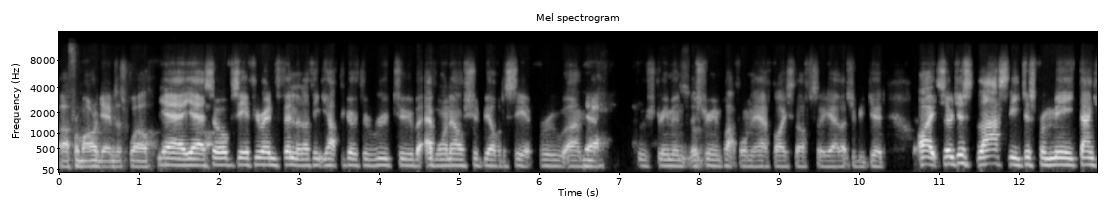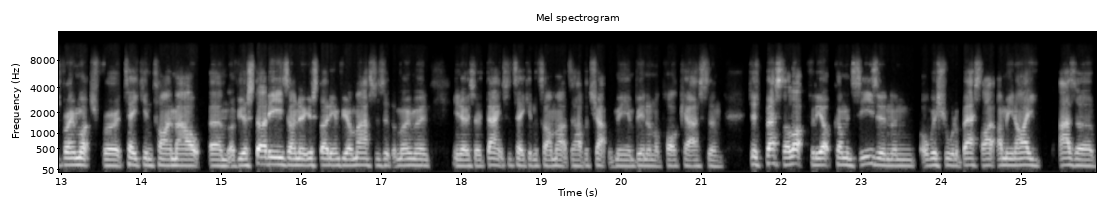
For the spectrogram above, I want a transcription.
uh, from our games as well. Yeah, yeah. So obviously, if you're in Finland, I think you have to go through Ruutu, but everyone else should be able to see it through um, yeah through streaming the streaming platform, the AFI stuff. So yeah, that should be good. All right. So just lastly, just from me, thank you very much for taking time out um, of your studies. I know you're studying for your masters at the moment. You know, so thanks for taking the time out to have a chat with me and being on the podcast. And just best of luck for the upcoming season. And I wish you all the best. I, I mean, I as a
